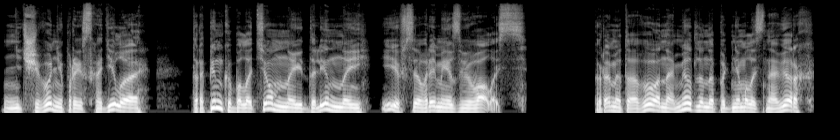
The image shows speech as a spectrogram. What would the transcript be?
ничего не происходило, тропинка была темной и длинной и все время извивалась. Кроме того, она медленно поднималась наверх.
